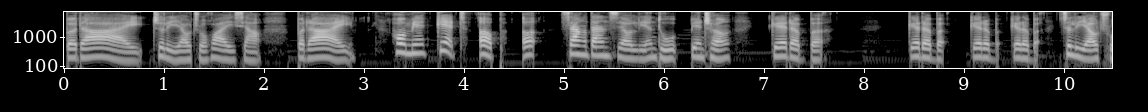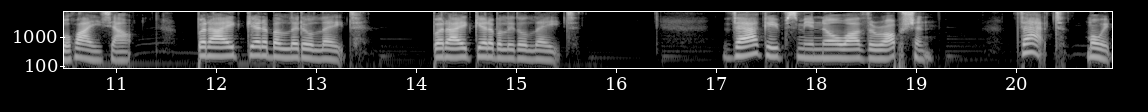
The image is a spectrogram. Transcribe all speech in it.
but I 这里要浊化一下，but I 后面 get up a 三个单词要连读，变成 get up, get up, get up, get up，这里要浊化一下。But I get up a little late. But I get up a little late. That gives me no other option. That 末尾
